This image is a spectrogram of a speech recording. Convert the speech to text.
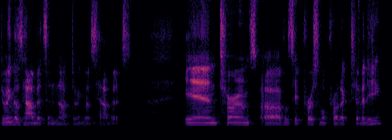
doing those habits and not doing those habits in terms of, let's say, personal productivity.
